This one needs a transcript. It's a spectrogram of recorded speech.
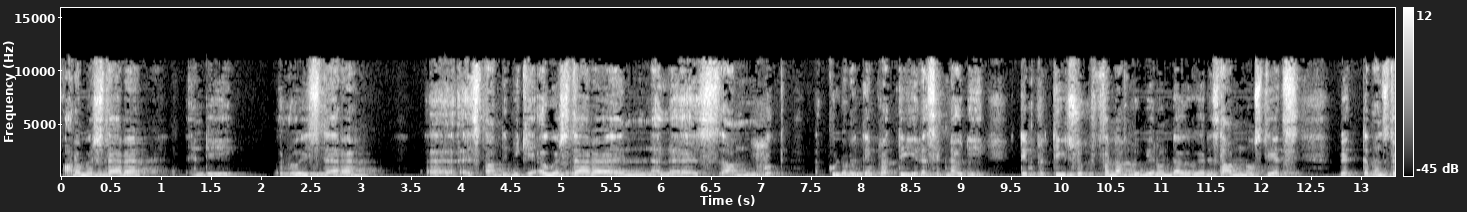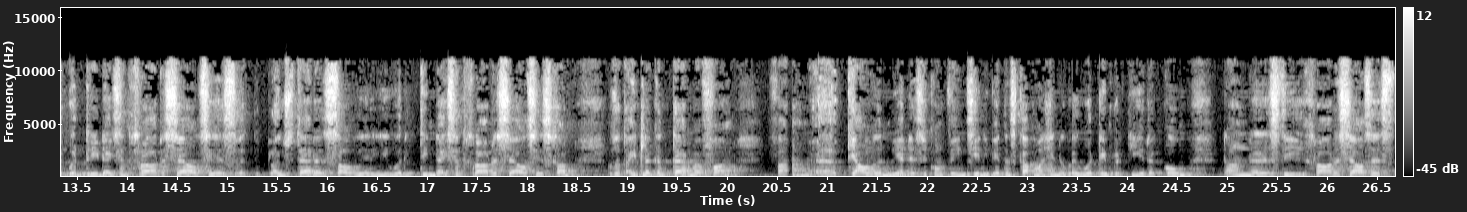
warmer sterre en die rooi sterre uh is dan die bietjie ouer sterre en hulle is dan ook koeler temperatuur as ek nou die temperatuur so vinnig probeer onthou weer is dan nog steeds weet ten minste oor 3000 grade Celsius wat die blou sterre sal weer hier oor die 10000 grade Celsius gaan. Ons het eintlik in terme van van uh, Kelvin meer dis 'n konvensie in die wetenskap maar as jy nou by hoë temperature kom dan is die grade Celsius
